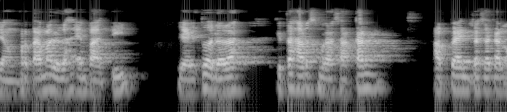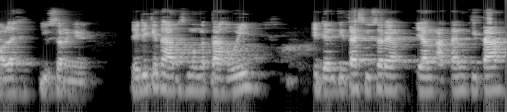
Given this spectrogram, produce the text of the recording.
Yang pertama adalah empati, yaitu adalah kita harus merasakan apa yang dirasakan oleh usernya. Jadi kita harus mengetahui identitas user yang yang akan kita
